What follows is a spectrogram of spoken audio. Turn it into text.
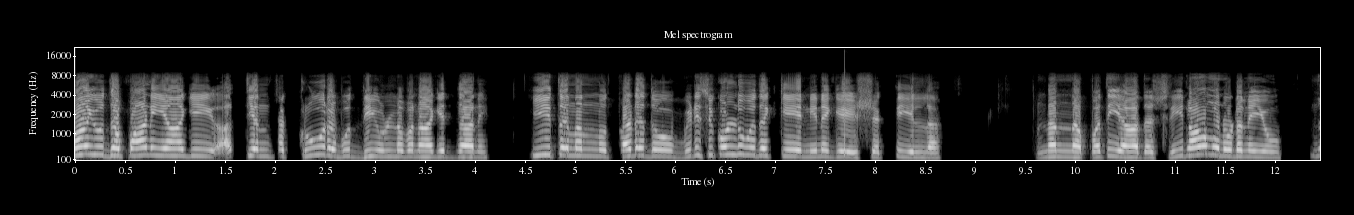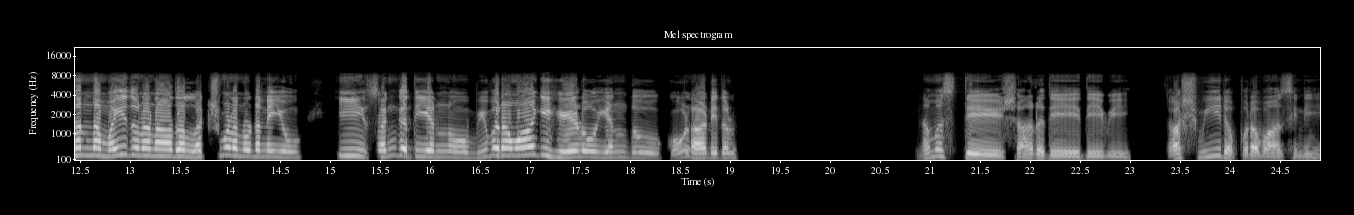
ಆಯುಧ ಪಾಣಿಯಾಗಿ ಅತ್ಯಂತ ಕ್ರೂರ ಬುದ್ಧಿಯುಳ್ಳವನಾಗಿದ್ದಾನೆ. ಈತನನ್ನು ತಡೆದು ಬಿಡಿಸಿಕೊಳ್ಳುವುದಕ್ಕೆ ನಿನಗೆ ಶಕ್ತಿ ಇಲ್ಲ ನನ್ನ ಪತಿಯಾದ ಶ್ರೀರಾಮನೊಡನೆಯೂ, ನನ್ನ ಮೈದುನನಾದ ಲಕ್ಷ್ಮಣನೊಡನೆಯೂ ಈ ಸಂಗತಿಯನ್ನು ವಿವರವಾಗಿ ಹೇಳು ಎಂದು ಕೋಳಾಡಿದಳು. ನಮಸ್ತೆ ಶಾರದೆ ದೇವಿ, ಕಾಶ್ಮೀರ ಪುರವಾಸಿನಿ,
